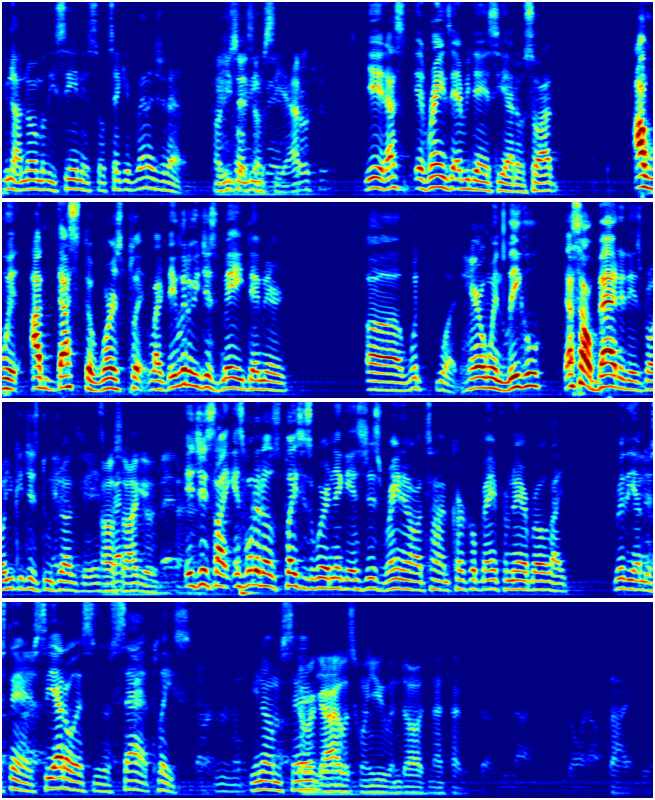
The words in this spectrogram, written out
you're not normally seeing it. So take advantage of that. Oh, you You said some Seattle shit? yeah, that's it rains every day in Seattle. So I I would I that's the worst place. Like they literally just made them there uh what what heroin legal. That's how bad it is, bro. You could just do drugs there. It's, Oh, bad. so I get what you're saying. it's just like it's one of those places where nigga it's just raining all the time. Kurt Cobain from there, bro. Like really understand. Seattle is, is a sad place. Mm-hmm. You know what I'm So saying? regardless, when you indulge in that type of stuff, you're not going outside and doing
